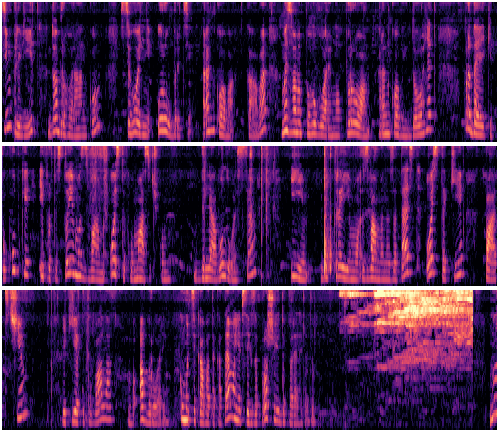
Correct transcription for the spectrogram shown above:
Всім привіт! Доброго ранку! Сьогодні у рубриці Ранкова кава ми з вами поговоримо про ранковий догляд, про деякі покупки і протестуємо з вами ось таку масочку для волосся. І відкриємо з вами на затест ось такі патчі, які я купувала в Аврорі. Кому цікава така тема, я всіх запрошую до перегляду.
